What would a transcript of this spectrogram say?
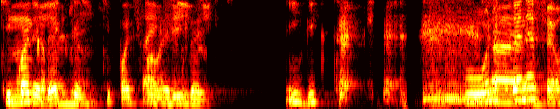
Que Nunca quarterback que, que pode Tá falar isso invicto. daí? Invicto. O único Ah, da NFL.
